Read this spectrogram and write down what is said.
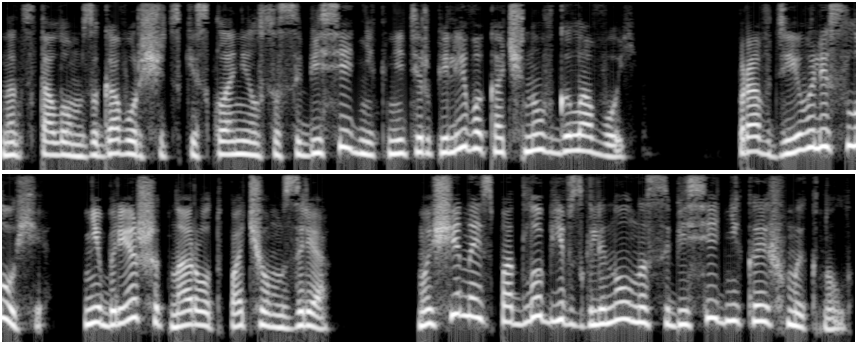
Над столом заговорщицки склонился собеседник, нетерпеливо качнув головой. «Правдивы ли слухи? Не брешет народ почем зря. Мужчина из-под лобья взглянул на собеседника и хмыкнул.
